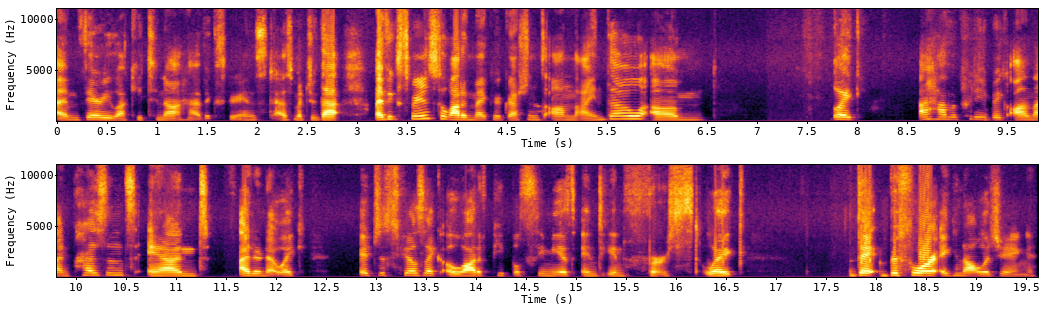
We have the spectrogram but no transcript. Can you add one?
i'm very lucky to not have experienced as much of that. I've experienced a lot of microaggressions online though. Um, like I have a pretty big online presence, and I don't know, like, it just feels like a lot of people see me as Indian first. Like, they before acknowledging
